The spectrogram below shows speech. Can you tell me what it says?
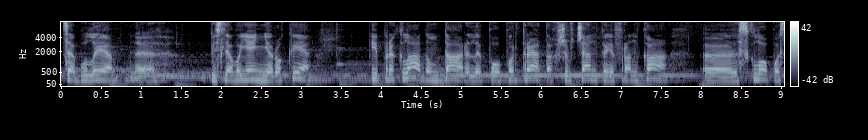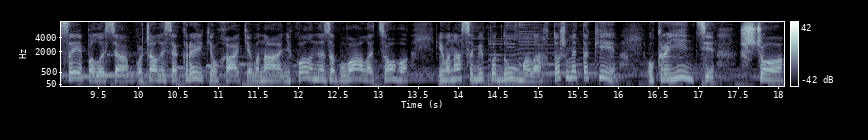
це були е, післявоєнні роки, і прикладом вдарили по портретах Шевченка і Франка. Е, Скло посипалося, почалися крики в хаті. Вона ніколи не забувала цього, і вона собі подумала: хто ж ми такі, українці, що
